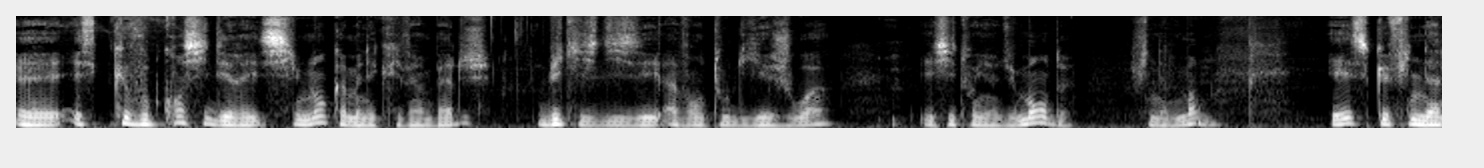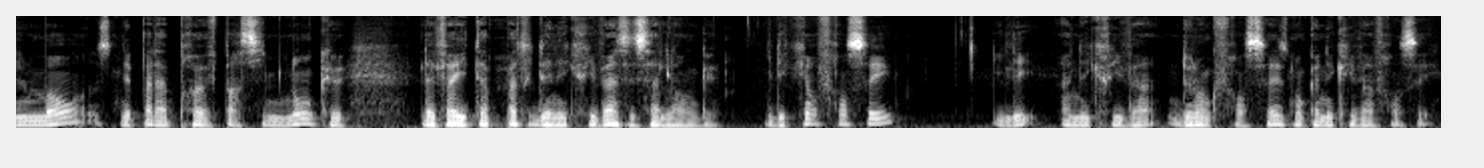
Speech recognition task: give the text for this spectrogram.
Euh, est-ce que vous le considérez, sinon, comme un écrivain belge, lui qui se disait avant tout liégeois et citoyen du monde, finalement mm. Est-ce que finalement, ce n'est pas la preuve par Simon que la véritable patrie d'un écrivain, c'est sa langue? Il écrit en français, il est un écrivain de langue française, donc un écrivain français.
